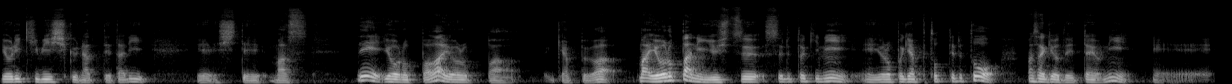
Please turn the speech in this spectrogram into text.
より厳しくなってたり、えー、してます。で、ヨーロッパはヨーロッパギャップは、まあ、ヨーロッパに輸出するときに、ヨーロッパギャップ取ってると、まあ、先ほど言ったように、え、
